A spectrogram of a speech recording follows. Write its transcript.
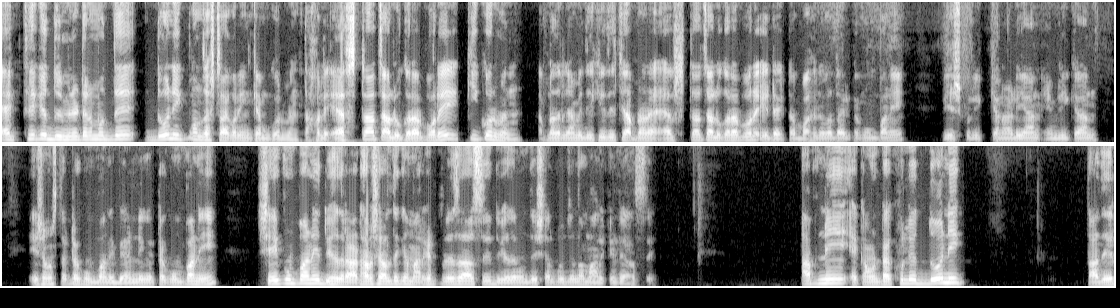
এক থেকে দুই মিনিটের মধ্যে দৈনিক পঞ্চাশ টাকা করে ইনকাম করবেন। তাহলে অ্যাপসটা চালু করার পরে কি করবেন? আপনাদেরকে আমি দেখিয়ে দিচ্ছি, আপনারা অ্যাপসটা চালু করার পরে এটা একটা বাহিরগত একটা কোম্পানি বিশেষ করে কানাডিয়ান আমেরিকান এই সমস্ত একটা কোম্পানি ব্র্যান্ডিং একটা কোম্পানি সেই কোম্পানি দু হাজার আঠারো সাল থেকে মার্কেট প্লেসে আছে, দুই সাল পর্যন্ত মার্কেটে আছে। আপনি অ্যাকাউন্টটা খুলে দৈনিক তাদের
